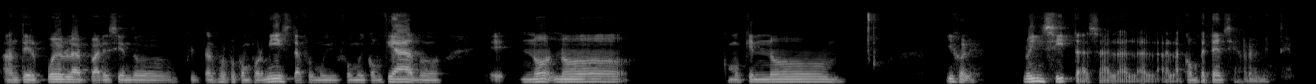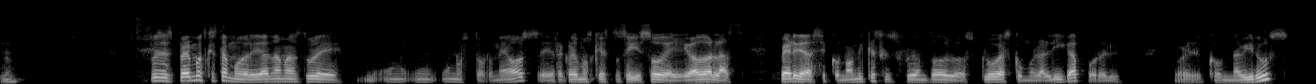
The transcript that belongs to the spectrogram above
ante el Puebla pareciendo que tal fue conformista, fue muy, fue muy confiado. Eh, no, no, como que no, híjole, no incitas a la, la competencia realmente, ¿no? Pues esperemos que esta modalidad nada más dure unos torneos. Eh, recordemos que esto se hizo derivado a las pérdidas económicas que sufrieron todos los clubes como la liga por el, por el coronavirus.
